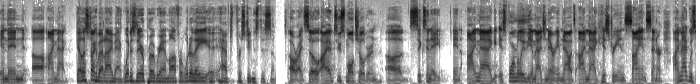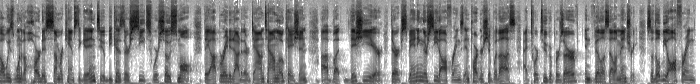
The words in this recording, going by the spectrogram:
and then IMAG. Yeah, let's talk about IMAG. What is their program offer? What do they uh, have for students this summer? All right. So I have two small children, uh, six and eight. and IMAG is formerly the Imaginarium. Now it's IMAG History and Science Center. IMAG was always one of the hardest summer camps to get into because their seats were so small. They operated out of their downtown location, uh, but this year they're expanding their seat offerings in partnership with us at Tortuga Preserve and Villas Elementary. So they'll be offering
